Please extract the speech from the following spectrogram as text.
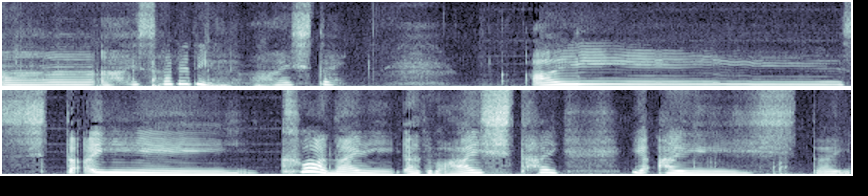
うーん、愛されるよりも愛したい。愛したいくはない。あ、でも愛したい。いや、愛したい。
